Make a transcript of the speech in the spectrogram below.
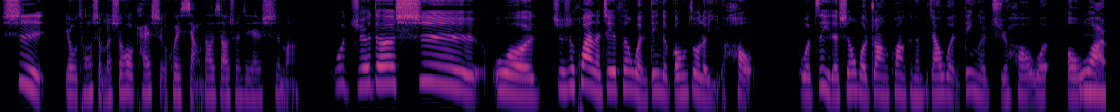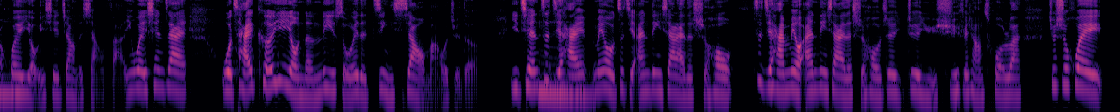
是有从什么时候开始会想到孝顺这件事吗？我觉得是我就是换了这份稳定的工作了以后，我自己的生活状况可能比较稳定了之后，我偶尔会有一些这样的想法，嗯、因为现在。我才可以有能力所谓的尽孝嘛？我觉得以前自己还没有自己安定下来的时候，嗯、自己还没有安定下来的时候，这这个语序非常错乱，就是会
